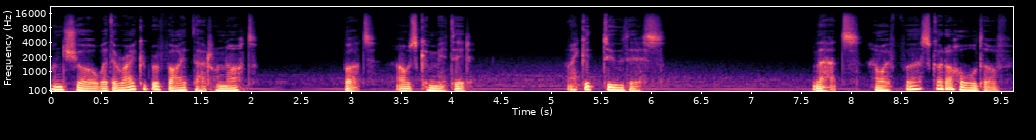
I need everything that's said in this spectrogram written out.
unsure whether I could provide that or not. But I was committed. I could do this. That's how I first got a hold of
